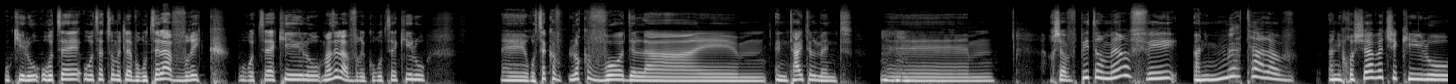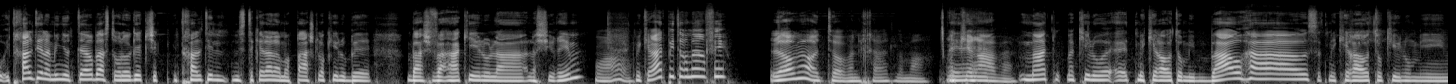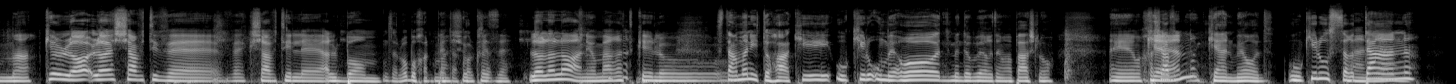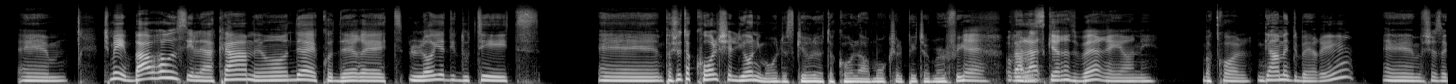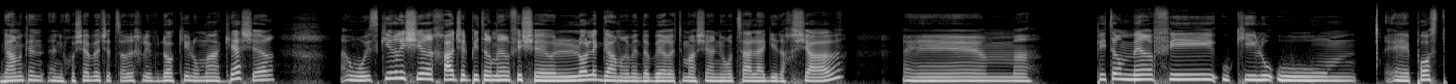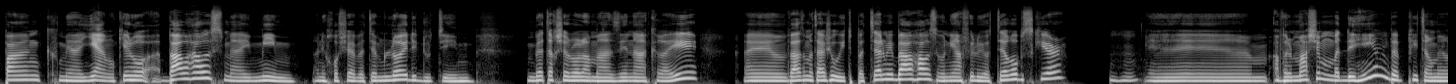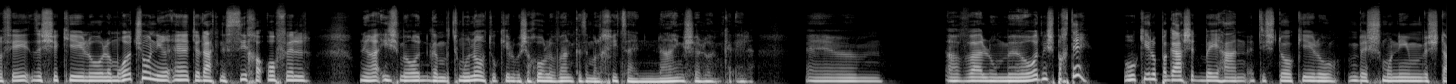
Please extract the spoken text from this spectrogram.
הוא כאילו, הוא רוצה, הוא רוצה תשומת לב, הוא רוצה להבריק. הוא רוצה כאילו, מה זה להבריק? הוא רוצה כאילו, אה, רוצה כב- לא כבוד, אלא אה, entitlement. מהמם. אמ, עכשיו, פיטר מרפי, אני מתה עליו. אני חושבת שכאילו, התחלתי להאמין יותר באסטרולוגיה כשהתחלתי להסתכל על המפה שלו, כאילו, ב- בהשוואה, כאילו, לשירים. וואו. את מכירה את פיטר מרפי? לא מאוד טוב, אני חייבת לומר. אה, מכירה אבל. מה את, כאילו, את מכירה אותו מבאו-האוס? את מכירה אותו כאילו ממה? כאילו לא, לא ישבתי ו... והקשבתי לאלבום, זה לא בוחן פתע, משהו. כזה. לא, לא, לא, אני אומרת כאילו... סתם אני תוהה, כי הוא כאילו, הוא מאוד מדבר את המפה שלו. אמ, כן? כן, מאוד. הוא כאילו סרטן. אמ, תשמעי, באו-האוס היא להקה מאוד אה, קודרת, לא ידידותית. אמ, פשוט הקול של יוני מאוד הזכיר לי את הקול העמוק של פיטר מרפי. כן, הוא גם מזכיר את ברי, יוני, בקול. גם את ברי, אמ, ושזה גם כן, אני חושבת שצריך לבדוק כאילו מה הקשר. הוא הזכיר לי שיר אחד של פיטר מרפי שלא לגמרי מדבר את מה שאני רוצה להגיד עכשיו. אמ, פיטר מרפי הוא כאילו, הוא אה, פוסט פאנק מאיים, הוא כאילו, באו-האוס מאיימים, אני חושבת, הם לא ידידותיים, בטח שלא למאזין האקראי. אמ, ואז מתי שהוא התפצל מבאו-האוס, הוא נהיה אפילו יותר obscure. מהמם. אמ, אבל מה שמדהים בפיטר מרפי, זה שכאילו, למרות שהוא נראה, את יודעת, נסיך האופל, הוא נראה איש מאוד, גם בתמונות, הוא כאילו בשחור לבן כזה מלחיץ, העיניים שלו הם כאלה. אמ, אבל הוא מאוד משפחתי. הוא כאילו פגש את בייהן, את אשתו, כאילו, ב-82,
